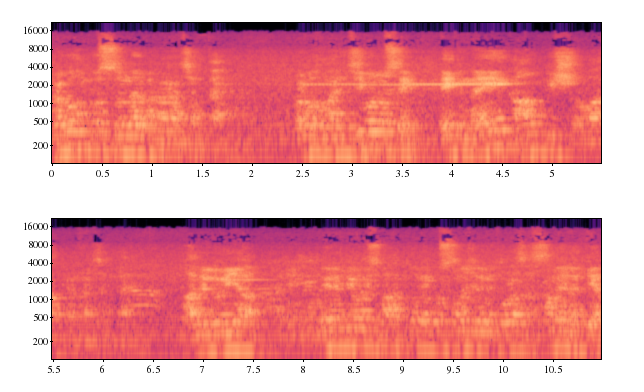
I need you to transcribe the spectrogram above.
प्रभु हमको सुंदर बनाना चाहता है। प्रभु हमारे जीवनों से एक नए काम की शुरुआत करना चाहता है। हालेलुया। मेरे प्रियो इस बात को मेरे को समझने में थोड़ा सा समय लग गया।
